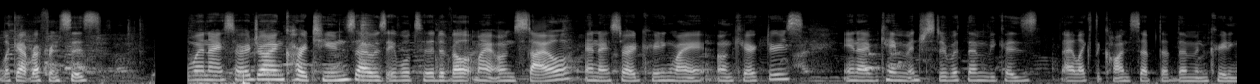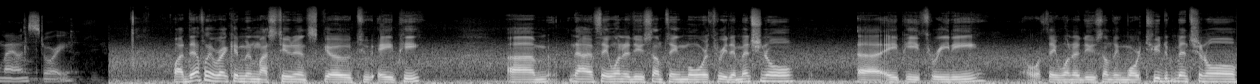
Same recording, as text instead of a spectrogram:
look at references. When I started drawing cartoons, I was able to develop my own style, and I started creating my own characters, and I became interested with them because I liked the concept of them and creating my own story. Well, I definitely recommend my students go to AP. Um, now, if they want to do something more three-dimensional, uh, AP 3D, or if they want to do something more two-dimensional,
